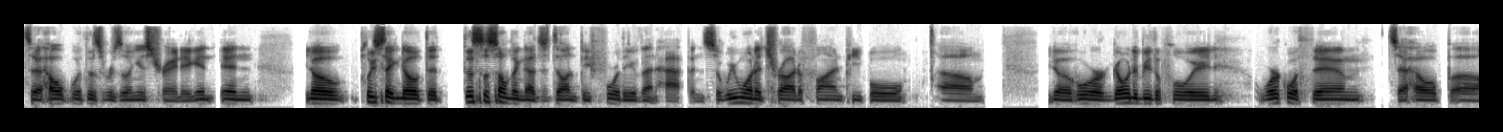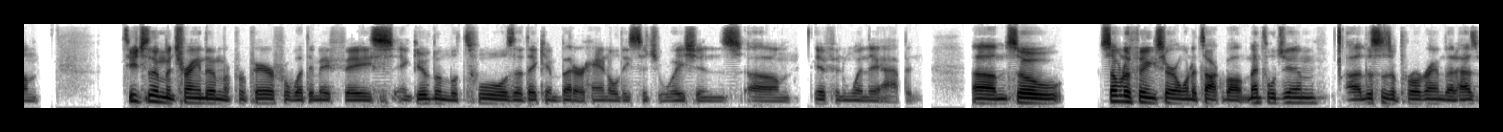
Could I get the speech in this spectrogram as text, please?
to help with this resilience training, and, and you know, please take note that this is something that's done before the event happens. So we want to try to find people, um, you know, who are going to be deployed, work with them to help um, teach them and train them and prepare for what they may face, and give them the tools that they can better handle these situations um, if and when they happen. Um, so some of the things here I want to talk about. Mental Gym. Uh, this is a program that has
